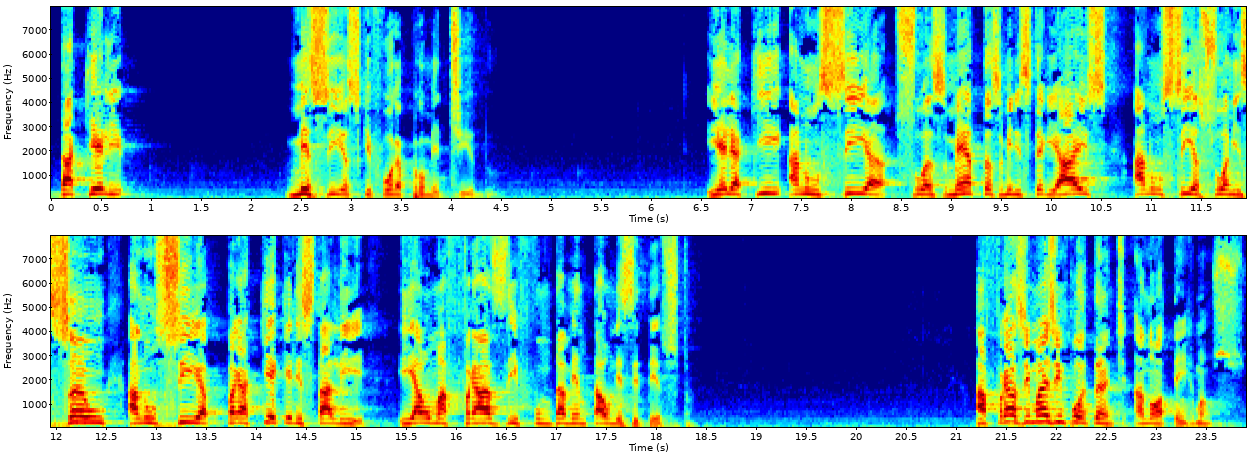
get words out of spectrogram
daquele Messias que fora prometido. E ele aqui anuncia suas metas ministeriais, anuncia sua missão, anuncia para que que ele está ali. E há uma frase fundamental nesse texto. A frase mais importante, anotem, irmãos.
